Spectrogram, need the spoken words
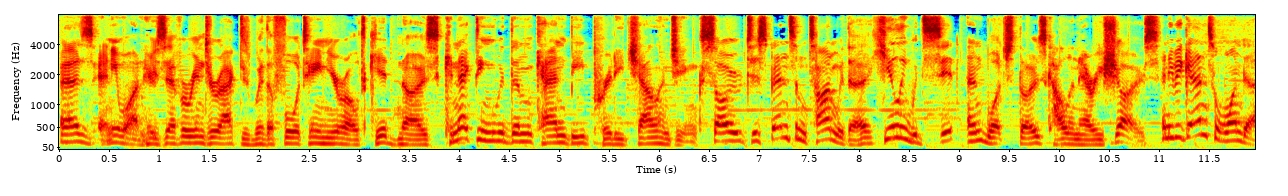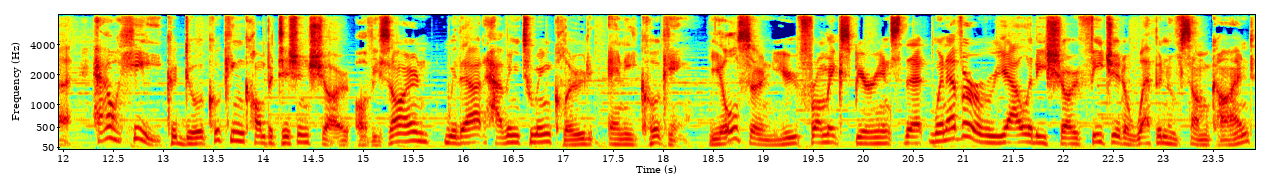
As anyone who's ever interacted with a 14 year old kid knows, connecting with them can be pretty challenging. So, to spend some time with her, Healy would sit and watch those culinary shows, and he began to wonder how he could do a cooking competition show of his own without having to include any cooking. He also knew from experience that whenever a reality show featured a weapon of some kind,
